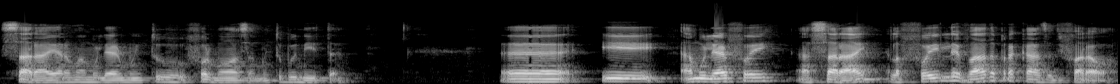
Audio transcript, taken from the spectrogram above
Sarai era uma mulher muito formosa, muito bonita. É, e a mulher foi, a Sarai, ela foi levada para a casa de Faraó.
